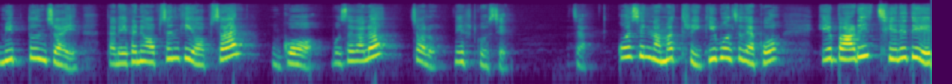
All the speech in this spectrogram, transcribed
মৃত্যুঞ্জয়ের। তাহলে এখানে অপশান কি? অপশান গ। বোঝা গেল? চলো নেক্সট কোশ্চেন আচ্ছা কোয়েশ্চেন নাম্বার থ্রি কী বলছে দেখো? এ বাড়ির ছেলেদের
